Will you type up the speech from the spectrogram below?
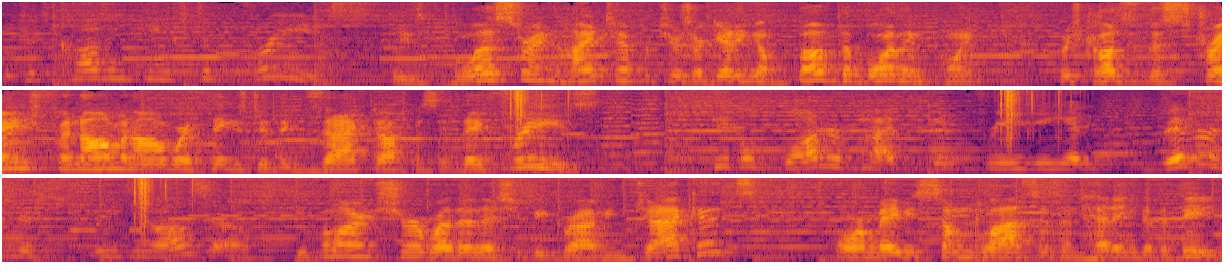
which is causing things to freeze. These blistering high temperatures are getting above the boiling point, which causes this strange phenomenon where things do the exact opposite. They freeze. People's water pipes have been freezing, and rivers are freezing also. People aren't sure whether they should be grabbing jackets or maybe sunglasses and heading to the beach.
